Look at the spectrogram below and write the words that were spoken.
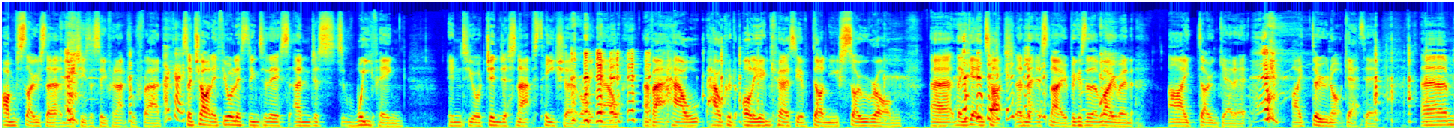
I'm so certain that she's a Supernatural fan. Okay. So Charlie, if you're listening to this and just weeping into your Ginger Snaps T-shirt right now about how how could Ollie and Kirsty have done you so wrong, uh, then get in touch and let us know because at the moment I don't get it. I do not get it. Um,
